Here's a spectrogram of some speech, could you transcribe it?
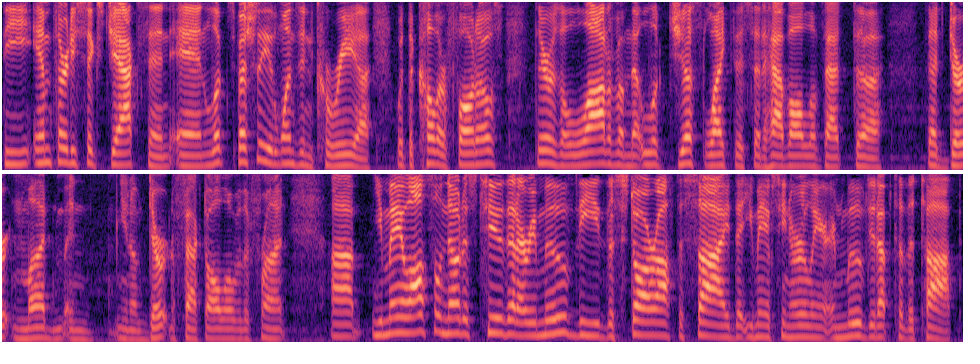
the M36 Jackson and look, especially the ones in Korea with the color photos. There's a lot of them that look just like this that have all of that uh, that dirt and mud and you know dirt effect all over the front. Uh, you may have also noticed too that I removed the the star off the side that you may have seen earlier and moved it up to the top.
